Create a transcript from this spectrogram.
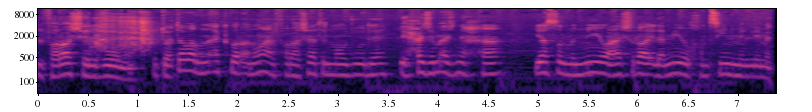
الفراشة البومة وتعتبر من أكبر أنواع الفراشات الموجودة بحجم أجنحة يصل من 110 إلى 150 ملم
